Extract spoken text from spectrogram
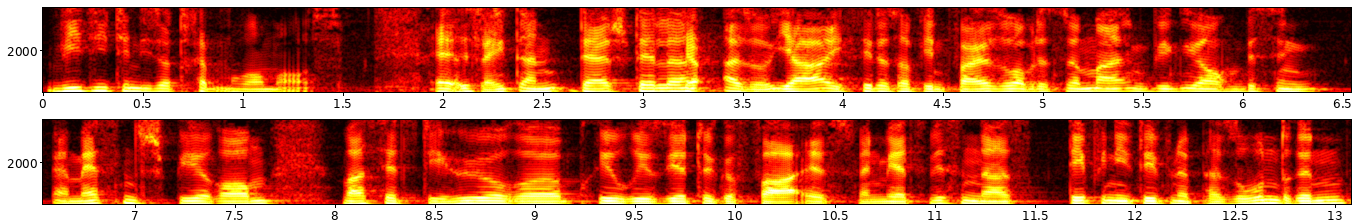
wie sieht denn dieser Treppenraum aus? Er ist Vielleicht an der Stelle, ja. also ja, ich sehe das auf jeden Fall so, aber das ist immer irgendwie auch ein bisschen Ermessensspielraum, was jetzt die höhere priorisierte Gefahr ist. Wenn wir jetzt wissen, da ist definitiv eine Person drin,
